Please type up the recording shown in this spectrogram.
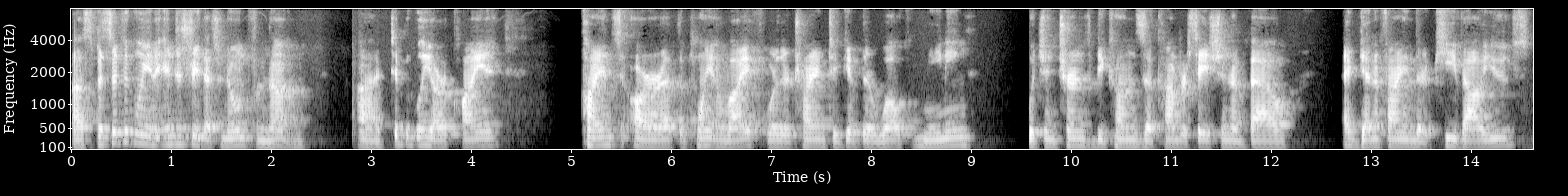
uh, specifically in an industry that's known for none. Uh, typically, our client clients are at the point in life where they're trying to give their wealth meaning, which in turn becomes a conversation about identifying their key values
